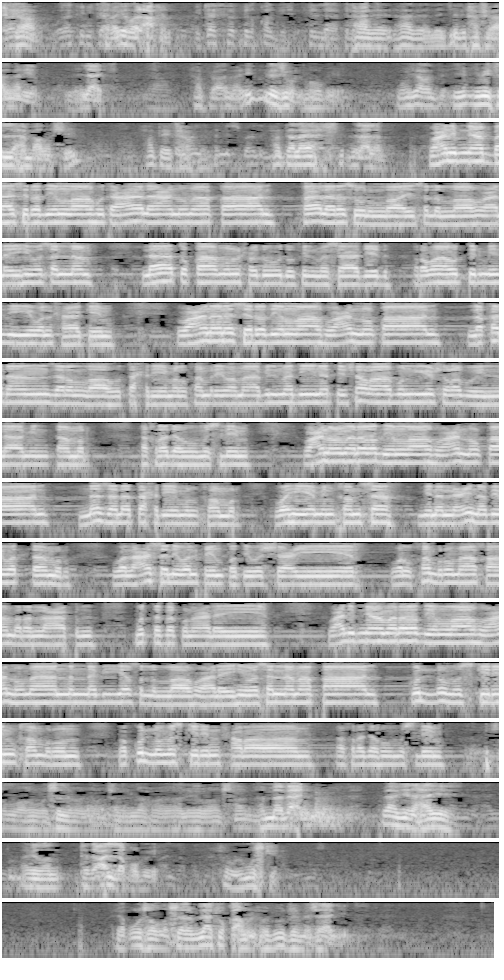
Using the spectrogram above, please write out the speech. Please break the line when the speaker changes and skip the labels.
إسكار
ولكن
تغير العقل
يتأثر في القلب في
العقل. هذا هذا لأجل يخفف على المريض العلاج. نعم. يخفف على المريض ويزول ما هو مجرد يميت اللحم بعض الشيء حتى يتحمل حتى لا يحس بالألم.
وعن ابن عباس رضي الله تعالى عنهما قال قال رسول الله صلى الله عليه وسلم لا تقام الحدود في المساجد. رواه الترمذي والحاكم. وعن أنس رضي الله عنه قال لقد أنزل الله تحريم الخمر وما بالمدينة شراب يشرب إلا من تمر. أخرجه مسلم. وعن عمر رضي الله عنه قال نزل تحريم الخمر وهي من خمسة من العنب والتمر والعسل والحنطة والشعير والخمر ما خامر العقل. متفق عليه. وعن ابن عمر رضي الله عنهما أن النبي صلى الله عليه وسلم قال كل مسكر خمر وكل مسكر حرام. أخرجه مسلم.
صلى الله وسلم على رسول الله وعلى آله وأصحابه. أما بعد فهذه الأحاديث أيضا تتعلق بشرب المسكر. يقول صلى الله عليه وسلم لا تقام الحدود في المساجد.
